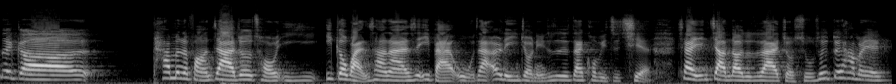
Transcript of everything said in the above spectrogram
那个他们的房价就是从一一个晚上大概是一百五，在二零一九年就是在 COVID 之前，现在已经降到就是在九十五，所以对他们也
